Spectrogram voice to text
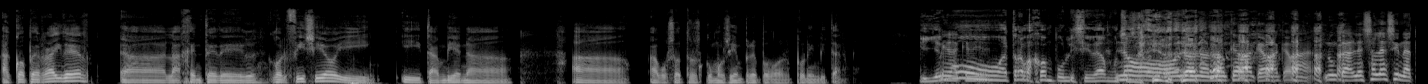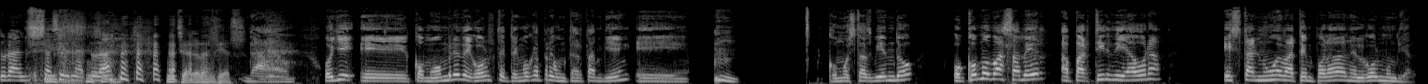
a Copper Rider, a la gente de Golfisio y, y también a, a, a, vosotros, como siempre, por, por invitarme. Guillermo ha trabajado en publicidad muchos no, años. No, no, no, que va, que va, que va. Nunca, le sale así natural, Sí. es así natural. Muchas gracias. No. Oye, eh, como hombre de golf te tengo que preguntar también eh, cómo estás viendo o cómo vas a ver a partir de ahora esta nueva temporada en el golf mundial.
